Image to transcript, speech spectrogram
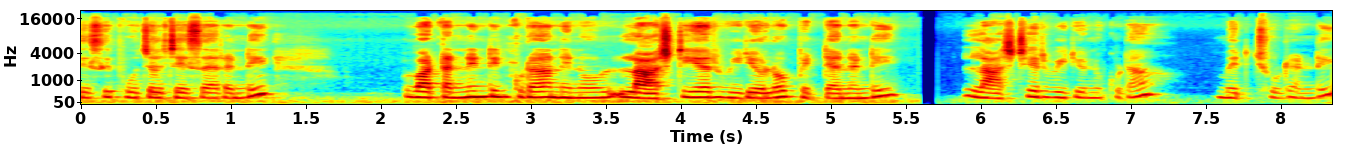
చేసి పూజలు చేశారండి. వాటన్నింటిని కూడా నేను లాస్ట్ ఇయర్ వీడియోలో పెట్టానండి. లాస్ట్ ఇయర్ వీడియోను కూడా మీరు చూడండి.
